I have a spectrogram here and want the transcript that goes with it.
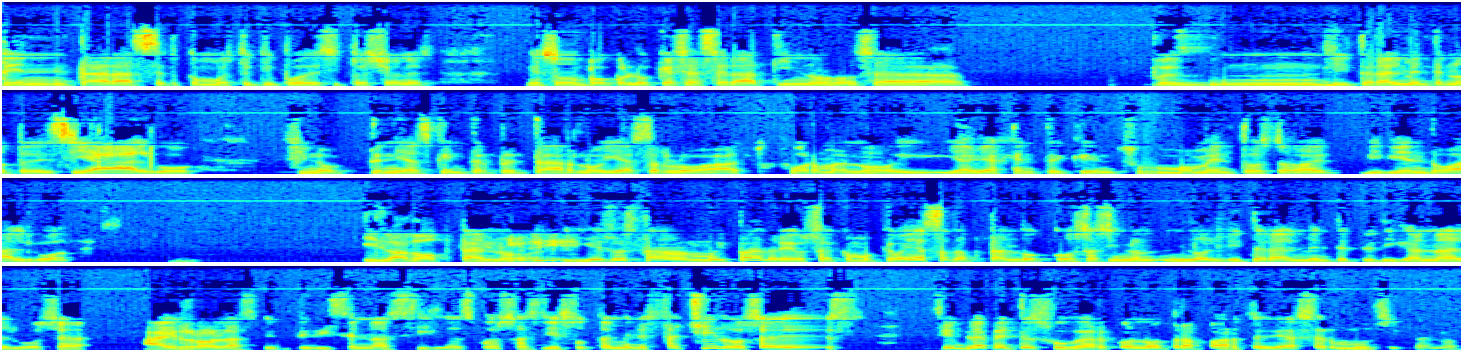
intentar hacer como este tipo de situaciones. Eso es un poco lo que hace Cerati, ¿no? O sea, pues mm, literalmente no te decía algo sino tenías que interpretarlo y hacerlo a tu forma, ¿no? Y, había gente que en su momento estaba viviendo algo y lo adopta, ¿no? Y eso está muy padre, o sea, como que vayas adaptando cosas y no, no literalmente te digan algo, o sea, hay rolas que te dicen así las cosas y eso también está chido, o sea, es simplemente es jugar con otra parte de hacer música, ¿no?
